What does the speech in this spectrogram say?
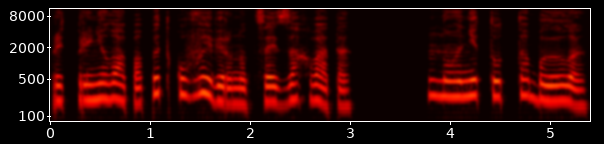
предприняла попытку вывернуться из захвата. Но не тут-то было.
